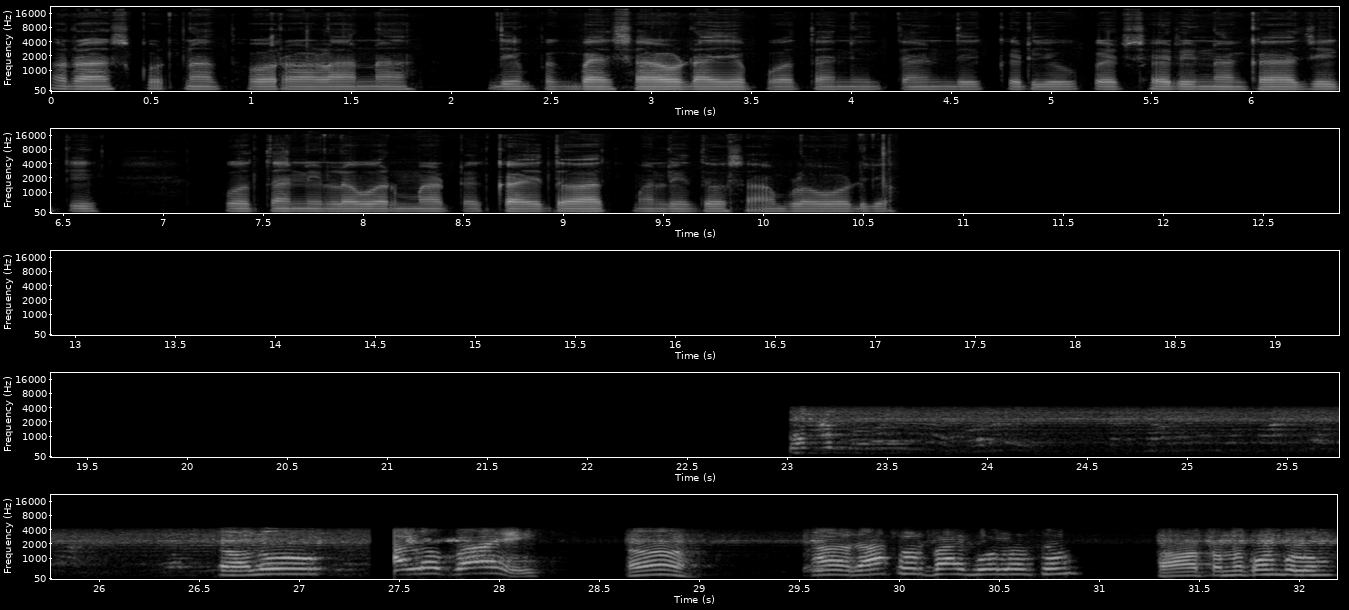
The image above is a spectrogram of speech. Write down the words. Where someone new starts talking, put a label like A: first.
A: રાજકોટના થોરાળાના દીપકભાઈ ચાવડાએ પોતાની ત્રણ દીકરીઓ ઉપર છરીના ઘા ઝીકી પોતાની લવર માટે કાયદો હાથમાં લીધો. સાંભળો ઓડિયો
B: હાલો
C: હાલો ભાઈ.
B: હા.
C: હા રાઠોડ ભાઈ બોલો છો?
B: હા તમે કોણ બોલો?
